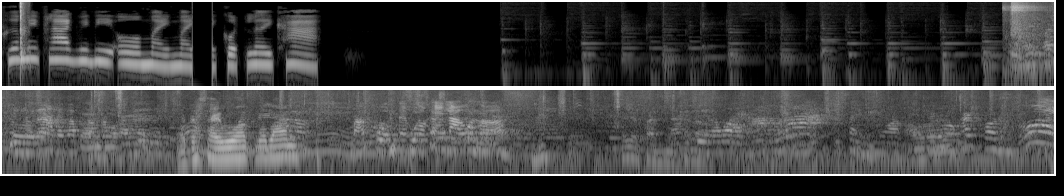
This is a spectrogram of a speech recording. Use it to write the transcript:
เพื่อไม่พลาดวิดีโอใหม่ๆ กดเลยค่ะ โชว์หน้านะครับกำลังใส่เลยเราจะใส่หมวกบัวบานแต่บวกให้เราเหรอโอ้ย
